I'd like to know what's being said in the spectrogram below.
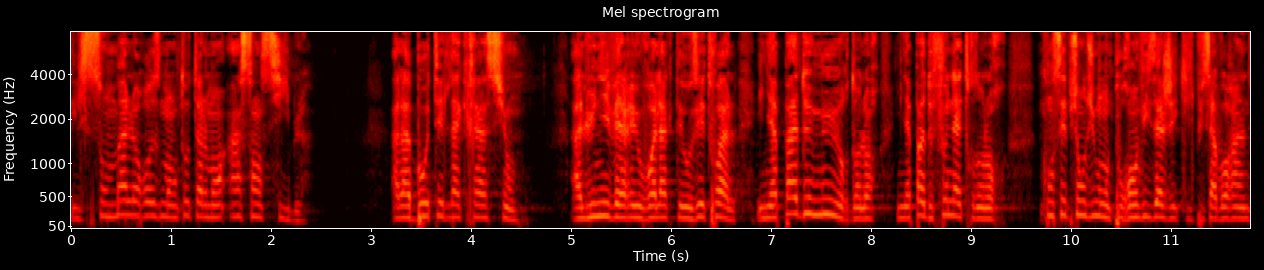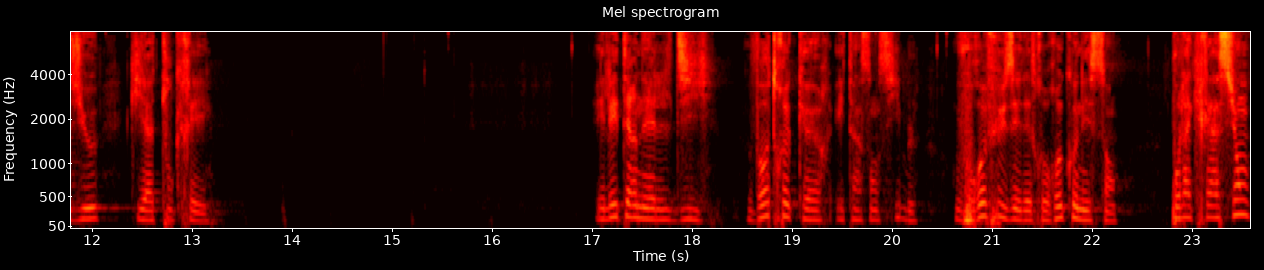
ils sont malheureusement totalement insensibles à la beauté de la création, à l'univers et aux voies lactées, aux étoiles. Il n'y a pas de mur, dans leur, il n'y a pas de fenêtre dans leur conception du monde pour envisager qu'ils puissent avoir un Dieu qui a tout créé. Et l'Éternel dit, votre cœur est insensible, vous refusez d'être reconnaissant pour la création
